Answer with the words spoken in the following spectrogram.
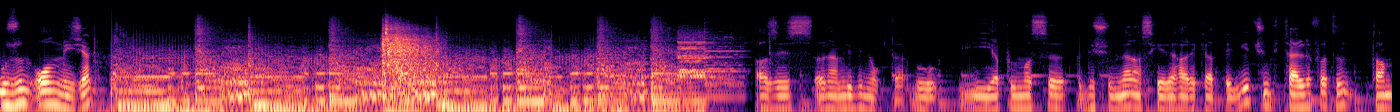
uzun olmayacak. Aziz önemli bir nokta. Bu yapılması düşünülen askeri harekatla ilgili. Çünkü Tel Rifat'ın tam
